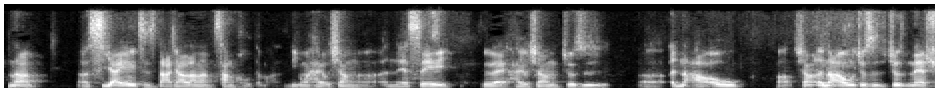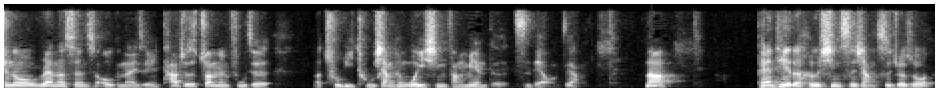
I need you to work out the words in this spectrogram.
那呃 CIA 只是大家朗朗上口的嘛，另外还有像 NSA，对不对？还有像就是呃 NRO 啊，像 NRO 就是就是 National Renaissance Organization，它就是专门负责呃处理图像跟卫星方面的资料这样。那 Panther 的核心思想是，就是说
